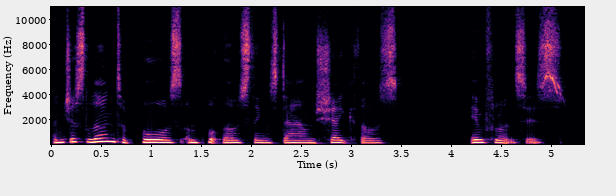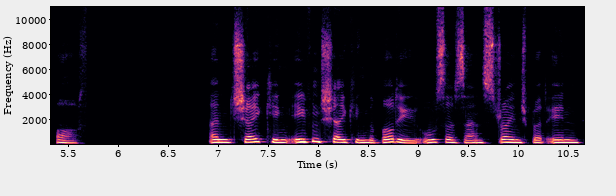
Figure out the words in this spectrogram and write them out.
and just learn to pause and put those things down, shake those influences off. And shaking, even shaking the body, also sounds strange, but in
